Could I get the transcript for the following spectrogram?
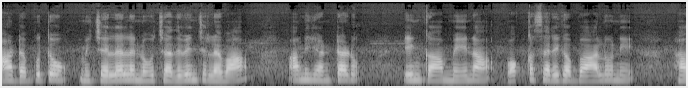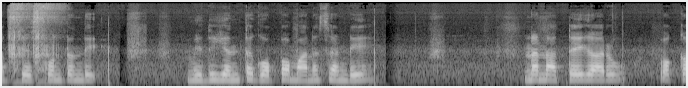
ఆ డబ్బుతో మీ చెల్లెల్ని నువ్వు చదివించలేవా? అని అంటాడు. ఇంకా మీనా ఒక్కసారిగా బాలుని హక్ చేసుకుంటుంది. మీది ఎంత గొప్ప మనసండి. నన్ను అత్తయ్య గారు ఒక్క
